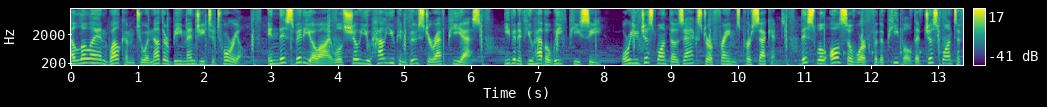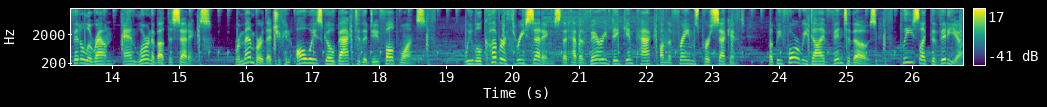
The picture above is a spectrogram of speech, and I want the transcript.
Hello and welcome to another BeamNG tutorial. In this video I will show you how you can boost your FPS, even if you have a weak PC, or you just want those extra frames per second. This will also work for the people that just want to fiddle around and learn about the settings. Remember that you can always go back to the default ones. We will cover three settings that have a very big impact on the frames per second, but before we dive into those, please like the video,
